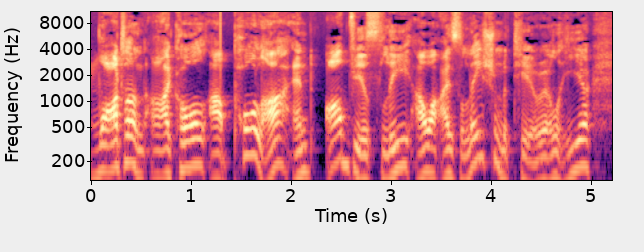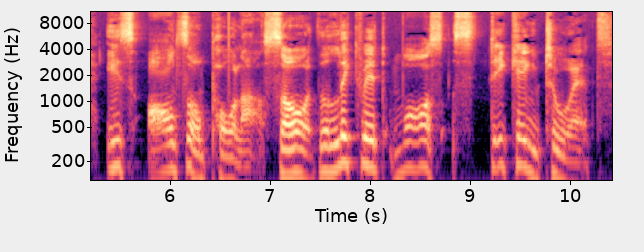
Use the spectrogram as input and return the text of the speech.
water and alcohol are polar and obviously our isolation material here is also polar. So the liquid was sticking to it.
